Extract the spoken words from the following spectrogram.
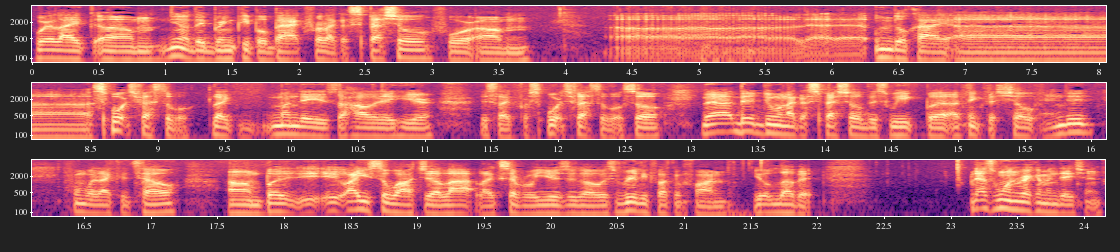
where like um, you know they bring people back for like a special for um, uh, Undokai uh, sports festival. Like Monday is a holiday here. It's like for sports festival. So they're, they're doing like a special this week, but I think the show ended from what I could tell. Um, but it, I used to watch it a lot, like several years ago. It's really fucking fun. You'll love it. That's one recommendation.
